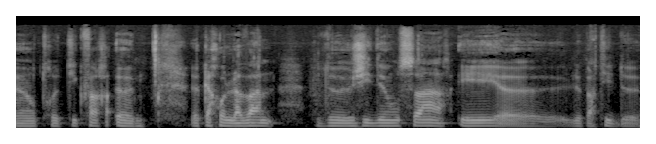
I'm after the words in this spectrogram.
euh, entre Tikfar, Carole Lavan de Gideon Sarr et le parti de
